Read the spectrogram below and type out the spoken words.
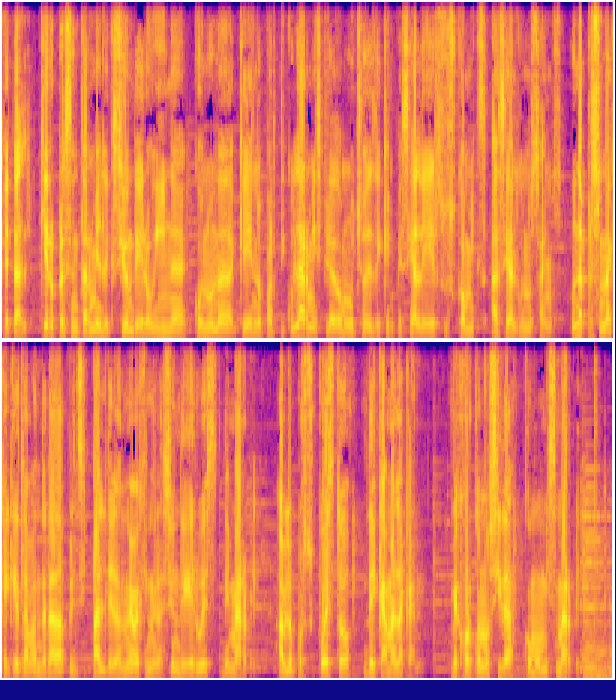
¿Qué tal? Quiero presentar mi elección de heroína con una que en lo particular me ha inspirado mucho desde que empecé a leer sus cómics hace algunos años. Una personaje que es la banderada principal de la nueva generación de héroes de Marvel. Hablo por supuesto de Kamala Khan, mejor conocida como Miss Marvel.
